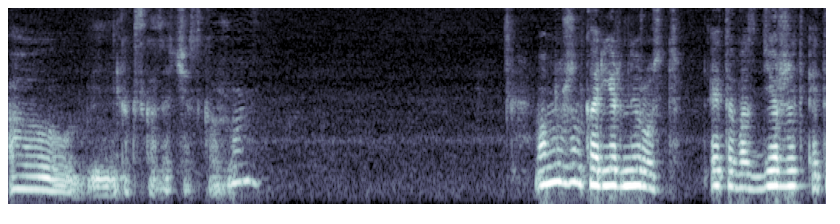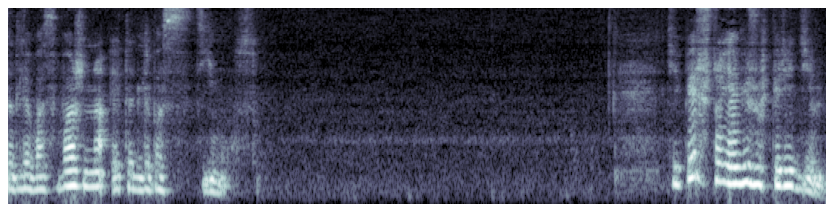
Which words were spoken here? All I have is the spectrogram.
э, как сказать, сейчас скажу, вам нужен карьерный рост. Это вас держит, это для вас важно, это для вас стимул. Теперь что я вижу впереди?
